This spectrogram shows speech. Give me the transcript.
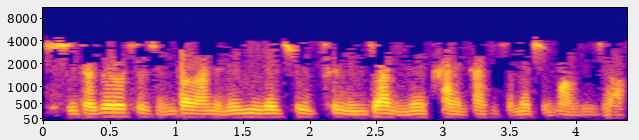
协调这个事情，当然你们应该去村民家里面看一看是什么情况之下。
